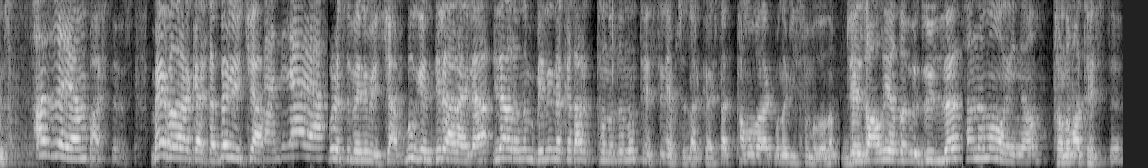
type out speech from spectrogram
mısın? Hazırım. Başlarız. Merhabalar arkadaşlar ben İlker. Ben Dilara. Burası benim ülkem. Bugün Dilara'yla Dilara'nın beni ne kadar tanıdığının testini yapacağız arkadaşlar. Tam olarak buna bir isim bulalım. Cezalı ya da ödüllü Tanıma oyunu. tanıma testi.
